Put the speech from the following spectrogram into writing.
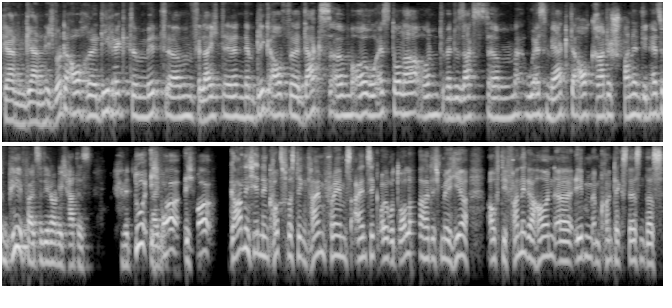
Gern, gern. Ich würde auch äh, direkt mit ähm, vielleicht äh, einem Blick auf äh, DAX, ähm, Euro, US-Dollar und wenn du sagst, ähm, US-Märkte auch gerade spannend, den S&P, falls du den noch nicht hattest. Mit du, ich war, ich war gar nicht in den kurzfristigen Timeframes. Einzig Euro-Dollar hatte ich mir hier auf die Pfanne gehauen, äh, eben im Kontext dessen, dass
